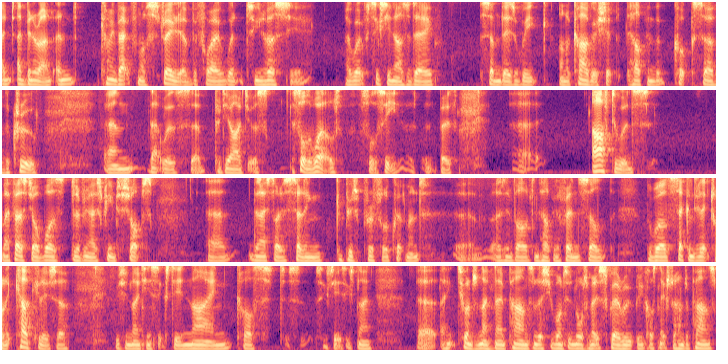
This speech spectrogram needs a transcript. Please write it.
I'd, I'd been around. And coming back from Australia before I went to university, I worked for 16 hours a day, seven days a week on a cargo ship, helping the cook serve the crew. And that was uh, pretty arduous. I saw the world, saw the sea, uh, both. Uh, afterwards, my first job was delivering ice cream to shops. Uh, then I started selling computer peripheral equipment. Uh, I was involved in helping a friend sell the world's second electronic calculator, which in 1969 cost 68, 69. Uh, I think 299 pounds, unless you wanted an automatic square root, but it cost an extra 100 pounds.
